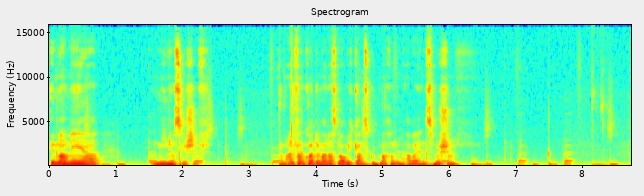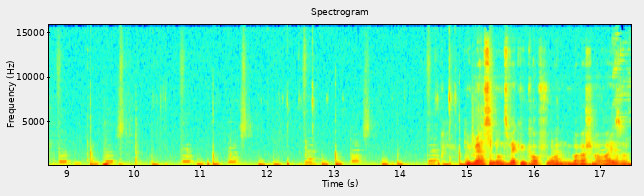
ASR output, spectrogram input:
Immer mehr Minusgeschäft. Am Anfang konnte man das, glaube ich, ganz gut machen, aber inzwischen Die Rares sind uns weggekauft worden, überraschenderweise.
